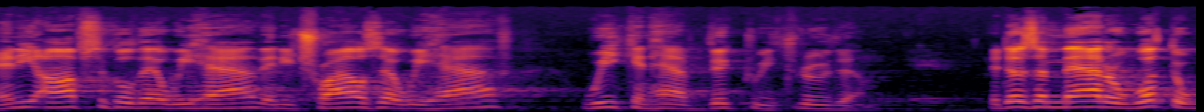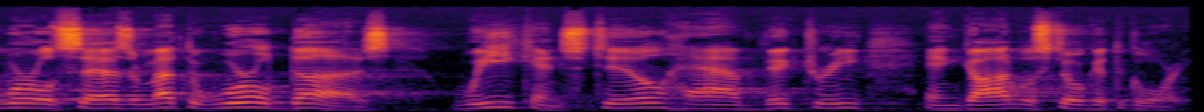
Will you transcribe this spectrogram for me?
Any obstacle that we have, any trials that we have, we can have victory through them. It doesn't matter what the world says or what the world does, we can still have victory and God will still get the glory.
